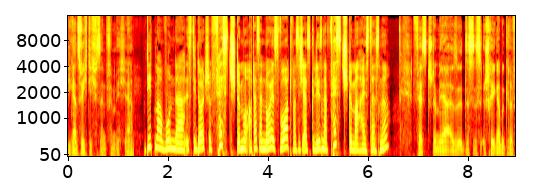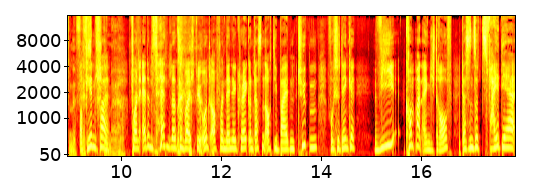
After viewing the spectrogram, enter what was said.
die ganz wichtig sind für mich, ja. Dietmar Wunder ist die deutsche Feststimme, auch das ist ein neues Wort, was ich erst gelesen habe. Feststimme heißt das, ne? Feststimme, ja, also das ist schräger Begriff, ne? Auf jeden Fall. Ja. Von Adam Sandler zum Beispiel und auch von Daniel Craig. Und das sind auch die beiden Typen, wo ich so denke, wie kommt man eigentlich drauf? Das sind so zwei der,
